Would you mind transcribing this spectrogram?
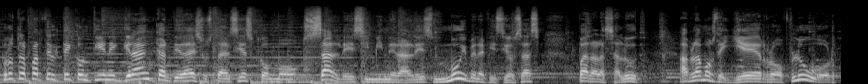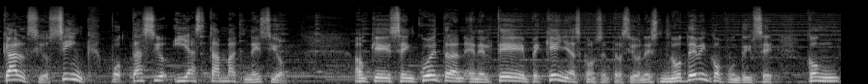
Por otra parte, el té contiene gran cantidad de sustancias como sales y minerales muy beneficiosas para la salud. Hablamos de hierro, flúor, calcio, zinc, potasio y hasta magnesio. Aunque se encuentran en el té en pequeñas concentraciones, no deben confundirse con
